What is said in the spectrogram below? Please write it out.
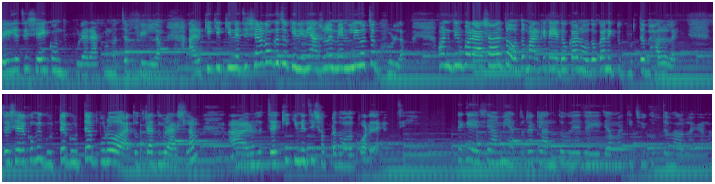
বেরিয়েছি সেই কোন দুপুরে আর এখন হচ্ছে ফিরলাম। আর কি কি কিনেছি সেরকম কিছু কিনিনি, আসলে মেনলি হচ্ছে ঘুরলাম। অনেকদিন পরে আসা হয় তো তো মার্কেটে এ দোকান, ও দোকান একটু ঘুরতে ভালো লাগে। তো সেরকমই ঘুরতে ঘুরতে পুরো এতটা দূর আসলাম। আর হচ্ছে কি কিনেছি সবটা তোমাদের পরে দেখাচ্ছি। থেকে এসে আমি এতটা ক্লান্ত হয়ে যাই যে আমার কিছুই করতে ভালো লাগে না।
